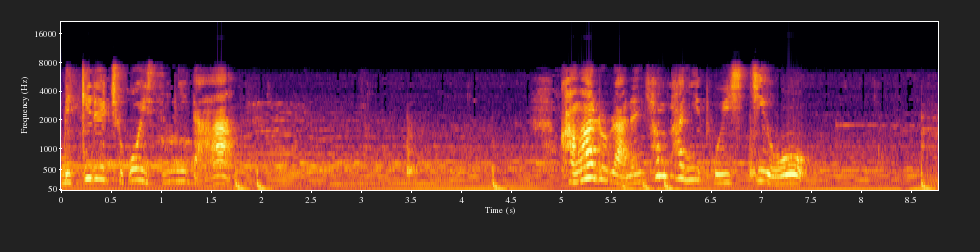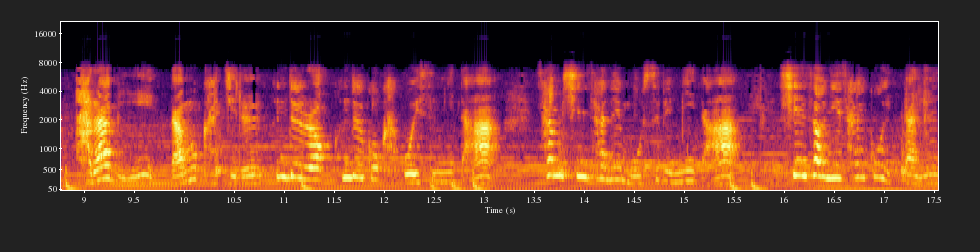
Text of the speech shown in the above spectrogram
미끼를 주고 있습니다. 강화루라는 현판이 보이시지요? 바람이 나뭇가지를 흔들어 흔들고 가고 있습니다. 삼신산의 모습입니다. 신선이 살고 있다는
